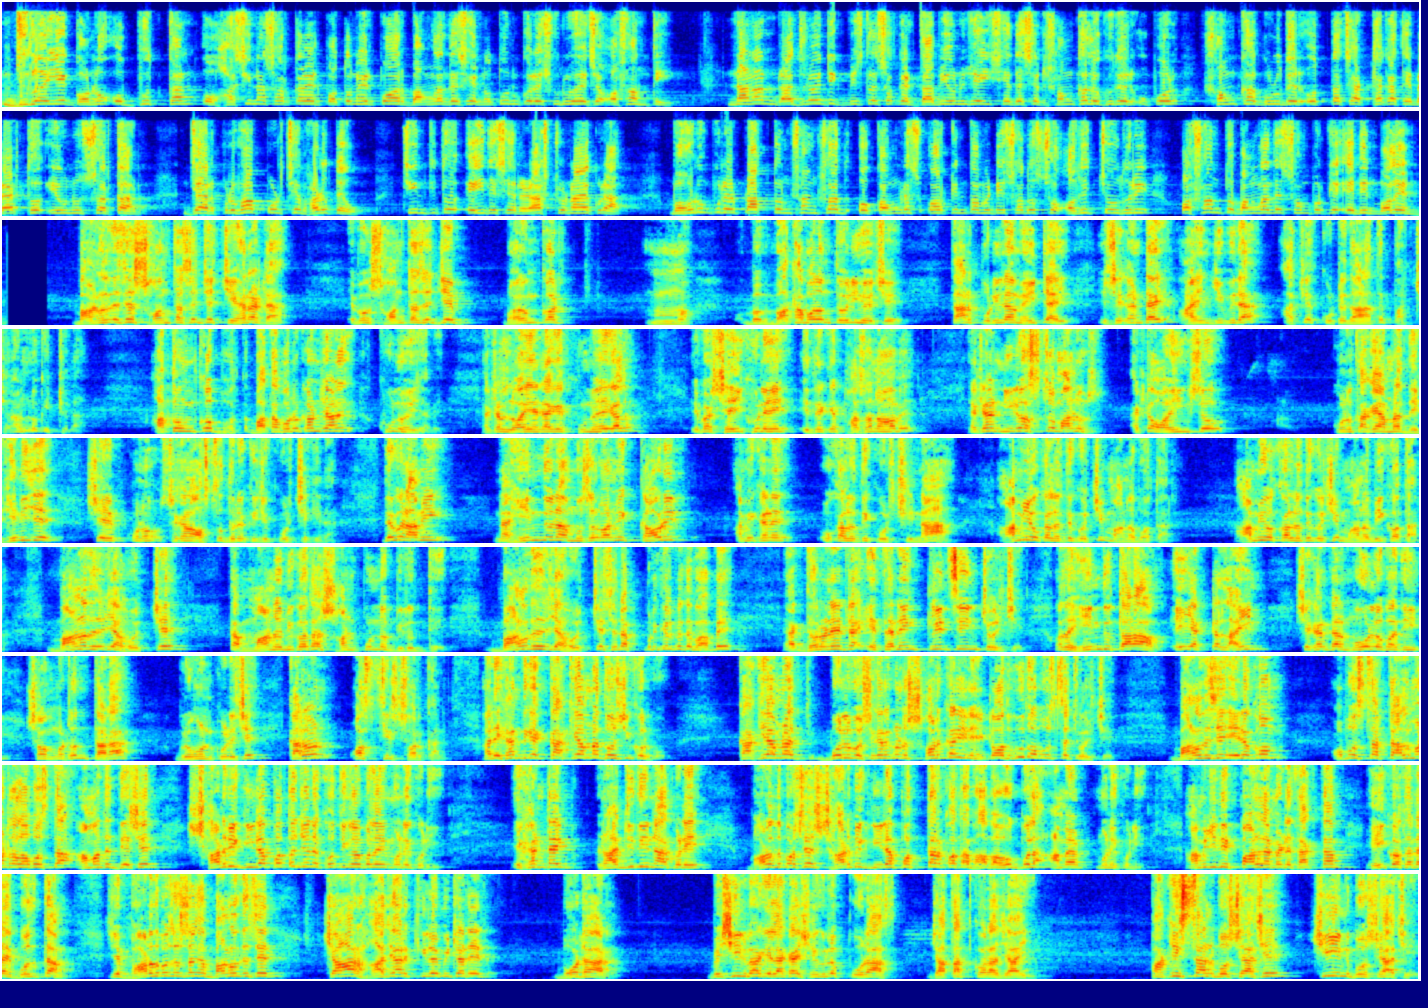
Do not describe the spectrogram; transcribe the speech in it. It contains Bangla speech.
জুলাইয়ে গণ অভ্যুত্থান ও হাসিনা সরকারের পতনের পর বাংলাদেশে নতুন করে শুরু হয়েছে অশান্তি। নানান রাজনৈতিক বিশ্লেষকের দাবি অনুযায়ী সে দেশের সংখ্যালঘুদের উপর সংখ্যাগুরুদের অত্যাচার ঠেকাতে ব্যর্থ ইউনুস সরকার, যার প্রভাব পড়ছে ভারতেও। চিন্তিত এই দেশের রাষ্ট্রনায়করা, বহরমপুরের প্রাক্তন সাংসদ ও কংগ্রেস ওয়ার্কিং কমিটির সদস্য অধীর চৌধুরী অশান্ত বাংলাদেশ সম্পর্কে এদিন বলেন। বাংলাদেশের সন্ত্রাসের যে চেহারাটা এবং সন্ত্রাসের যে ভয়ঙ্কর বাতাবরণ তৈরি হয়েছে, তার পরিণাম এইটাই যে সেখানটায় আইনজীবীরা আজকে কোর্টে দাঁড়াতে পারছে না, অন্য কিচ্ছু না। আতঙ্ক বাতাবরণ, কারণ জানে খুন হয়ে যাবে। একটা লয়ের আগে খুন হয়ে গেল, এবার সেই খুনে এদেরকে ফাঁসানো হবে। একটা নিরস্ত্র মানুষ, একটা অহিংস, কোনো তাকে আমরা দেখিনি যে সে কোনো, সেখানে অস্ত্র ধরে কিছু করছে কিনা। দেখুন, আমি না হিন্দু, না মুসলমান, আমি কাউরির, আমি এখানে ওকালতি করছি না। আমি ওকালতি করছি মানবতার। আমি ওকালতি করছি মানবিকতার। বাংলাদেশে যা হচ্ছে তা মানবিকতার সম্পূর্ণ বিরুদ্ধে। বাংলাদেশে যা হচ্ছে সেটা পরিকল্পিতভাবে এক ধরনের একটা এথানিং ক্লিনসিং চলছে। অর্থাৎ হিন্দু তারাও এই একটা লাইন সেখানকার মৌলবাদী সংগঠন তারা গ্রহণ করেছে। কারণ অস্থির সরকার। আর এখান থেকে কাকে আমরা দোষী করব? কাকে আমরা বলব? সেখানে কোনো সরকারই নেই। একটা অদ্ভুত অবস্থা চলছে। বাংলাদেশে এরকম অবস্থা, টালমাটাল অবস্থা আমাদের দেশের সার্বিক নিরাপত্তার জন্য ক্ষতিকর বলে আমি মনে করি। এখানটায় রাজনীতি না করে ভারতবর্ষের সার্বিক নিরাপত্তার কথা ভাবা হোক বলে আমার মনে করি। আমি যদি পার্লামেন্টে থাকতাম, এই কথাটাই বলতাম যে ভারতবর্ষের সঙ্গে বাংলাদেশের চার হাজার কিলোমিটারের বর্ডার, বেশিরভাগ এলাকায় সেগুলো পোরাস, যাতায়াত করা যায়। পাকিস্তান বসে আছে, চীন বসে আছে।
